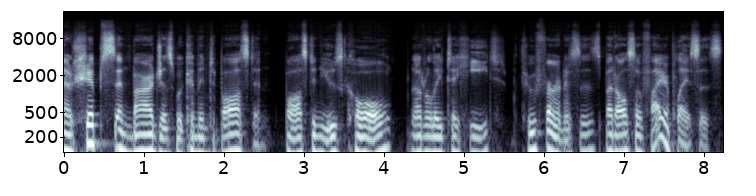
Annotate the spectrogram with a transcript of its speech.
Now, ships and barges would come into Boston. Boston used coal not only to heat through furnaces, but also fireplaces.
